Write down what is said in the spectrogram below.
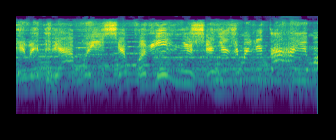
Ти видряпаєшся повільніше, ніж ми літаємо!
